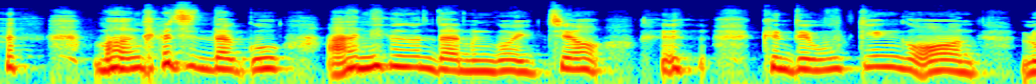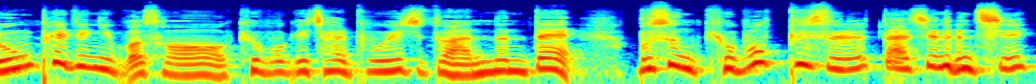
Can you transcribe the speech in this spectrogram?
망가진다고 안 입는다는 거 있죠? 근데 웃긴 건 롱패딩 입어서 교복이 잘 보이지도 않는데 무슨 교복핏을 따지는지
